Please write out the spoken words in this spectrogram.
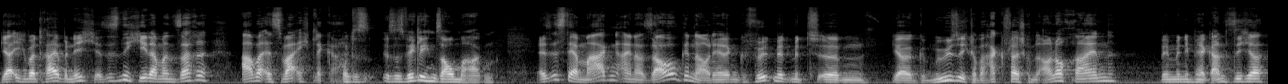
Ja, ich übertreibe nicht. Es ist nicht jedermanns Sache, aber es war echt lecker. Und es, es ist wirklich ein Saumagen. Es ist der Magen einer Sau, genau, der dann gefüllt mit, mit ähm, ja, Gemüse, ich glaube Hackfleisch kommt auch noch rein, bin mir nicht mehr ganz sicher.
